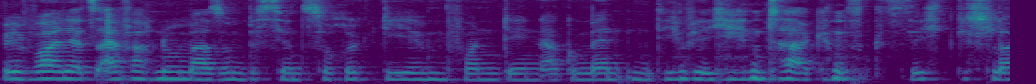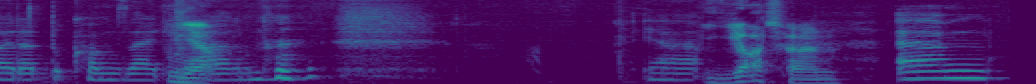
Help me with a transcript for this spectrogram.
wir wollen jetzt einfach nur mal so ein bisschen zurückgeben von den Argumenten, die wir jeden Tag ins Gesicht geschleudert bekommen seit Ja. Jahren. ja. Your turn. Ähm,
